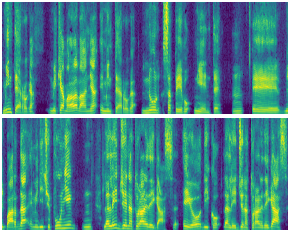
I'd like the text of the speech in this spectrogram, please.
Mi interroga, mi chiama la lavagna e mi interroga. Non sapevo niente. Mm, mi guarda e mi dice pugni mm, la legge naturale dei gas e io dico la legge naturale dei gas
